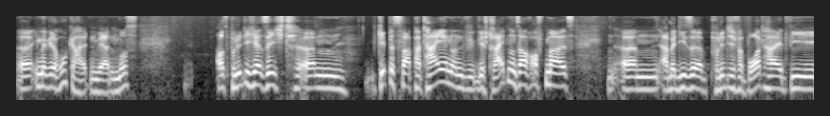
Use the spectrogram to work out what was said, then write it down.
äh, immer wieder hochgehalten werden muss. Aus politischer Sicht ähm, gibt es zwar Parteien und wir streiten uns auch oftmals, ähm, aber diese politische Verbohrtheit wie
